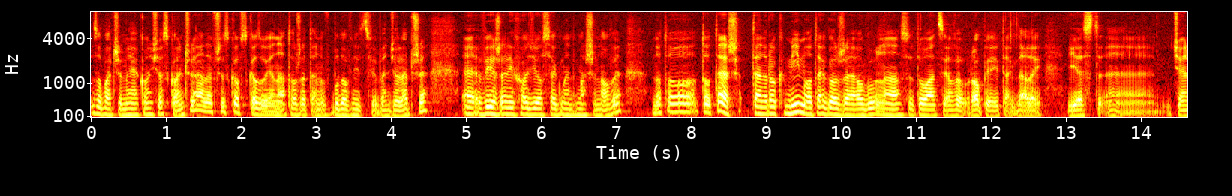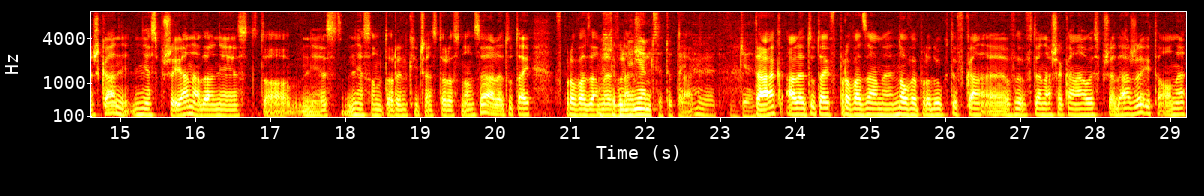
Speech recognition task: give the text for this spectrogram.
zobaczymy, jak on się skończy, ale wszystko wskazuje na to, że ten w budownictwie będzie lepszy. E, Jeżeli chodzi o segment maszynowy, no to, to też ten rok, mimo tego, że ogólna sytuacja w Europie i tak dalej jest e, ciężka, nie, nie sprzyja, nadal nie jest to, nie, jest, nie są to rynki często rosnące, ale tutaj wprowadzamy w Szczególnie nasz- Niemcy tutaj, tak. nie? gdzie tak, ale tutaj wprowadzamy nowe produkty w, ka- w, w te nasze kanały sprzedaży i to one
